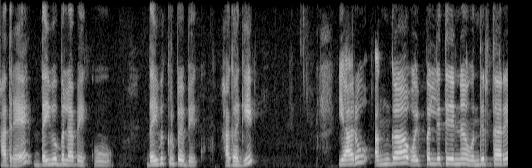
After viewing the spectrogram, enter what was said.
ಆದರೆ ದೈವಬಲ ಬೇಕು ದೈವಕೃಪೆ ಬೇಕು. ಹಾಗಾಗಿ ಯಾರು ಅಂಗ ವೈಫಲ್ಯತೆಯನ್ನು ಹೊಂದಿರ್ತಾರೆ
